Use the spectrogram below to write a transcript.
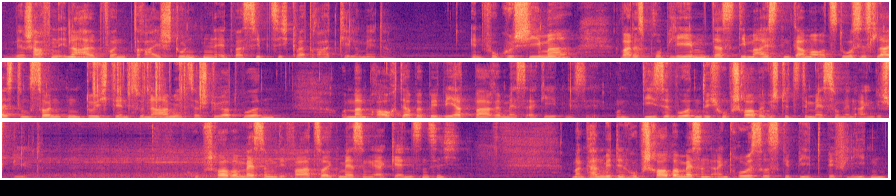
Wir schaffen innerhalb von drei Stunden etwa 70 Quadratkilometer. In Fukushima war das Problem, dass die meisten Gamma-Ortsdosisleistungssonden durch den Tsunami zerstört wurden und man brauchte aber bewertbare Messergebnisse. Und diese wurden durch hubschraubergestützte Messungen eingespielt. Die Hubschraubermessungen, die Fahrzeugmessungen ergänzen sich. Man kann mit den Hubschraubermessungen ein größeres Gebiet befliegen,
